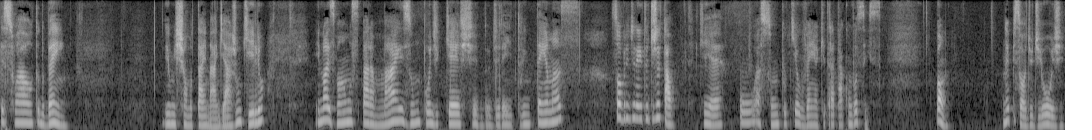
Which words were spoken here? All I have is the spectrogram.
Pessoal, tudo bem? Eu me chamo Tainá Guiar Junquilho e nós vamos para mais um podcast do Direito em Temas sobre direito digital, que é o assunto que eu venho aqui tratar com vocês. Bom, no episódio de hoje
